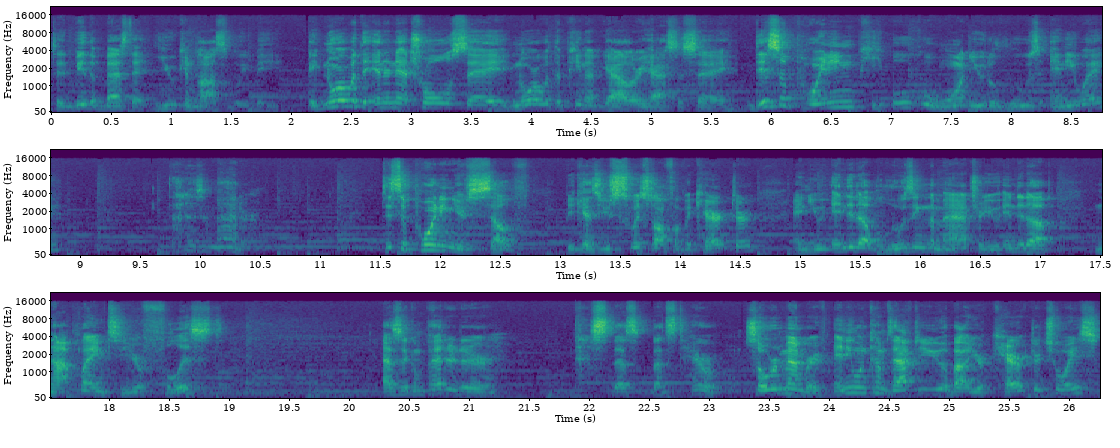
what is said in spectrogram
to be the best that you can possibly be. Ignore what the internet trolls say, ignore what the peanut gallery has to say. Disappointing people who want you to lose anyway, that doesn't matter. Disappointing yourself because you switched off of a character and you ended up losing the match or you ended up not playing to your fullest, as a competitor, that's, that's, that's terrible. So remember, if anyone comes after you about your character choice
